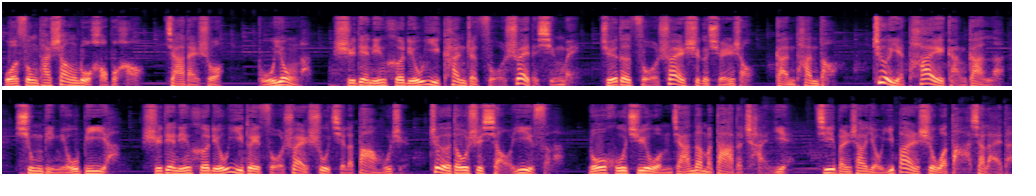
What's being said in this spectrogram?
我送他上路好不好？”加代说：“不用了。”史殿林和刘毅看着左帅的行为，觉得左帅是个选手，感叹道：“这也太敢干了，兄弟牛逼呀！”史殿林和刘毅对左帅竖起了大拇指，这都是小意思了。罗湖区我们家那么大的产业，基本上有一半是我打下来的。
